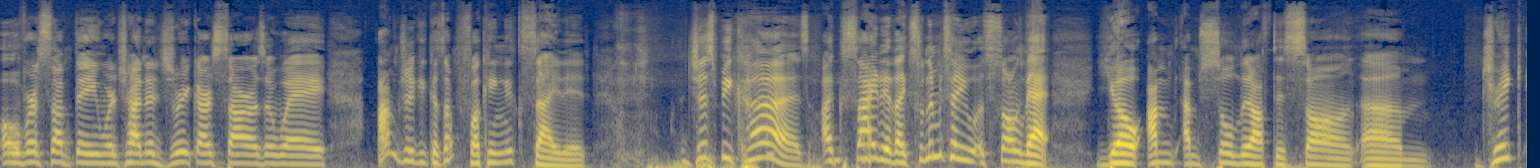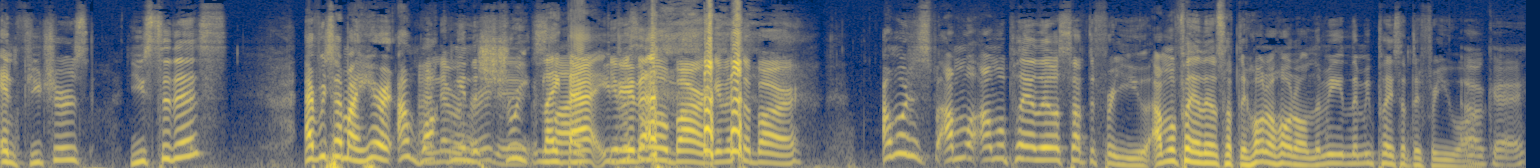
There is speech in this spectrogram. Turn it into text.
over something. We're trying to drink our sorrows away. I'm drinking because I'm fucking excited. Just because excited. Like so, let me tell you a song that yo, I'm I'm so lit off this song. Um, Drake and Futures used to this. Every time I hear it, I'm walking in the heard it. streets Like that? You Give do us that? a little bar. Give us a bar. I'm gonna just I'm I'm gonna play a little something for you. I'm gonna play a little something. Hold on, hold on. Let me let me play something for you all. Okay.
